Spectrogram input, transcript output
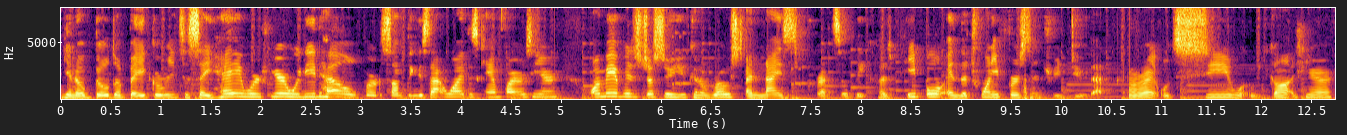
you know, build a bakery to say, "Hey, we're here. We need help" or something? Is that why this campfire is here? Or maybe it's just so you can roast a nice pretzel because people in the 21st century do that. All right, let's see what we got here.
